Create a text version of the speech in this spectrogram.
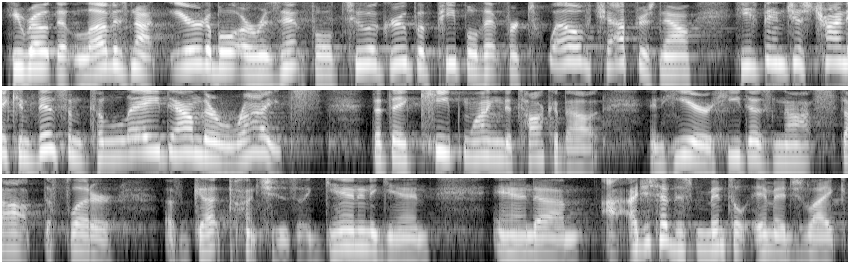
He wrote that love is not irritable or resentful to a group of people that for 12 chapters now, he's been just trying to convince them to lay down their rights that they keep wanting to talk about. And here, he does not stop the flutter of gut punches again and again. And um, I just have this mental image like,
